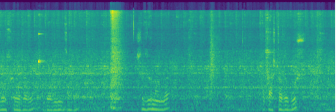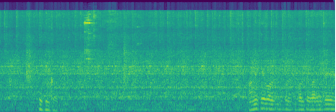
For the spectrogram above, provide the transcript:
লুজ হয়ে যাবে বেরিং জায়গা সেজন্য আমরা কাস্টারের বুশ ফিটিং করব। অনেকে বল- বল- বলতে পারেন যে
